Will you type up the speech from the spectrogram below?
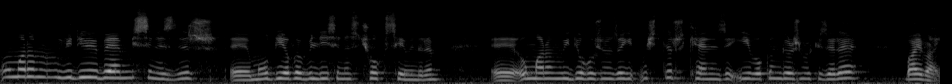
umarım videoyu beğenmişsinizdir. E, modu yapabildiyseniz çok sevinirim. E, umarım video hoşunuza gitmiştir. Kendinize iyi bakın. Görüşmek üzere. Bay bay.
